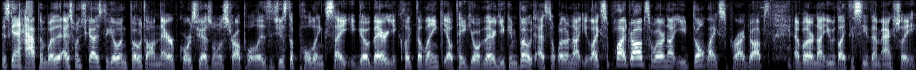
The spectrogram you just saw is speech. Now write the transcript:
is going to happen with it. I just want you guys to go and vote on there. Of course, you guys want what straw poll is. It's just a polling site. You go there, you click the link, it'll take you over there. You can vote as to whether or not you like supply drops, whether or not you don't like supply drops, and whether or not you would like to see them actually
